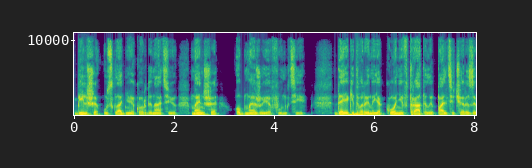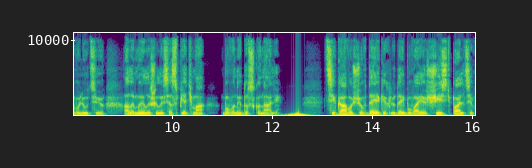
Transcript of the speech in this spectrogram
більше ускладнює координацію, менше обмежує функції. Деякі тварини, як коні, втратили пальці через еволюцію, але ми лишилися з п'ятьма, бо вони досконалі. Цікаво, що в деяких людей буває шість пальців.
